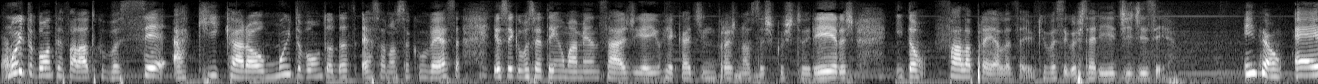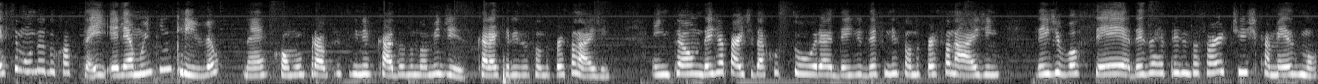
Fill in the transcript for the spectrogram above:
Muito bom ter falado com você aqui, Carol. Muito bom toda essa nossa conversa. Eu sei que você tem uma mensagem aí, um recadinho para as nossas costureiras. Então, fala para elas aí o que você gostaria de dizer. Então, é, esse mundo do cosplay, ele é muito incrível, né? Como o próprio significado do nome diz, caracterização do personagem. Então, desde a parte da costura, desde a definição do personagem, desde você, desde a representação artística mesmo,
